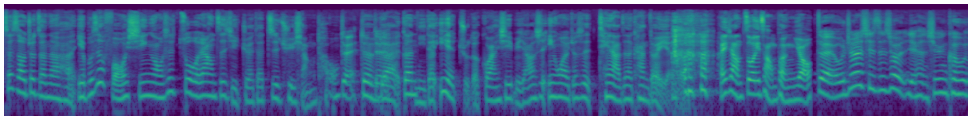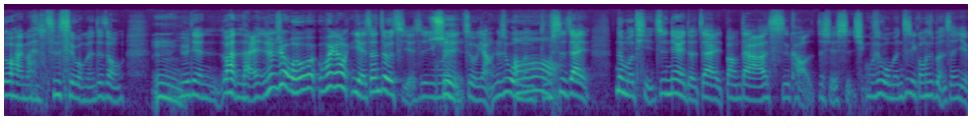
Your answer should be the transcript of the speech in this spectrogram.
这时候就真的很，也不是佛心哦，是做让自己觉得志趣相投，对对不对，对？跟你的业主的关系比较是因为就是天啊，真的看对眼了，很想做一场朋友。对，我觉得其实就也很幸运，客户都还蛮支持我们这种，嗯，有点乱来。就就我会我会用“野生”这个词，也是因为这样，是就是我们不是在那么体制内的在帮大家思考这些事情，或是我们自己公司本身也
